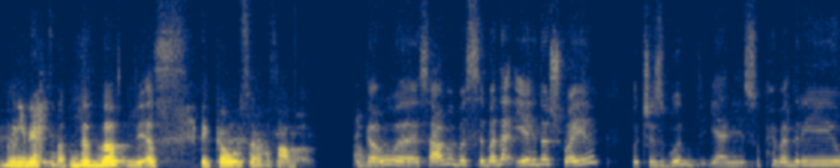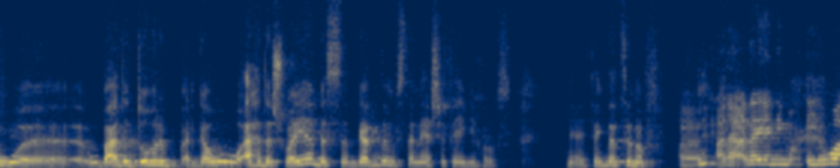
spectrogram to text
من اللي بيحصل. بالظبط يس الجو بصراحه صعب قوي الجو صعب بس بدأ يهدى شوية which is good. يعني الصبح بدري و... وبعد الظهر بيبقى الجو أهدى شوية بس بجد مستنية الشتا يجي خلاص. يعني I think that's enough. أنا أنا يعني اللي هو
